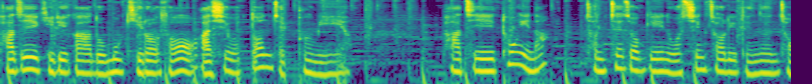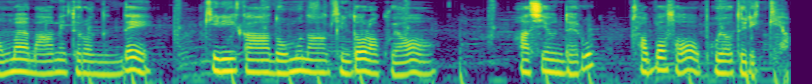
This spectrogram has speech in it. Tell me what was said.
바지 길이가 너무 길어서 아쉬웠던 제품이에요. 바지 통이나 전체적인 워싱 처리 등은 정말 마음에 들었는데 길이가 너무나 길더라고요. 아쉬운 대로 접어서 보여드릴게요.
